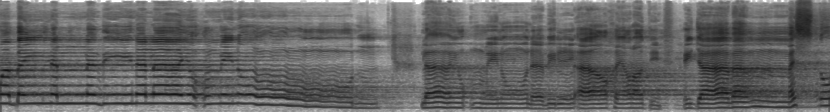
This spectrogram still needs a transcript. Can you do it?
وبين الذين لا يؤمنون لا يؤمنون بالآخرة حجابا مستورا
